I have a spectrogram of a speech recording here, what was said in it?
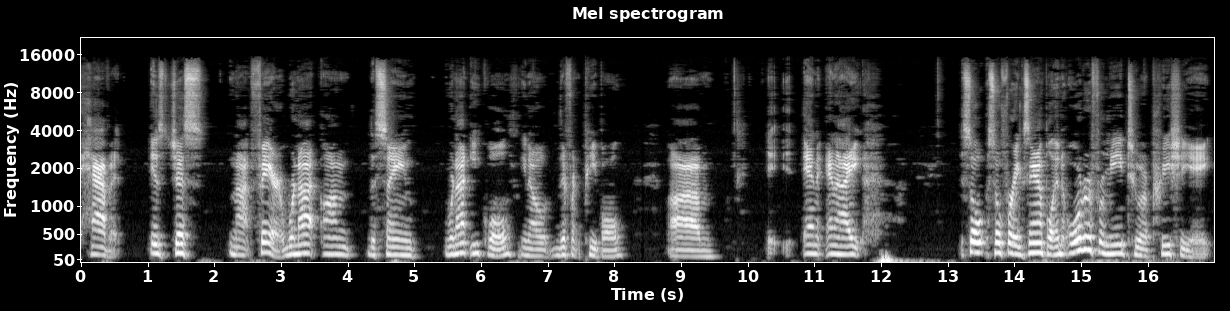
have it is just not fair. We're not on the same, we're not equal, you know, different people. Um, and, and I, so, so for example, in order for me to appreciate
